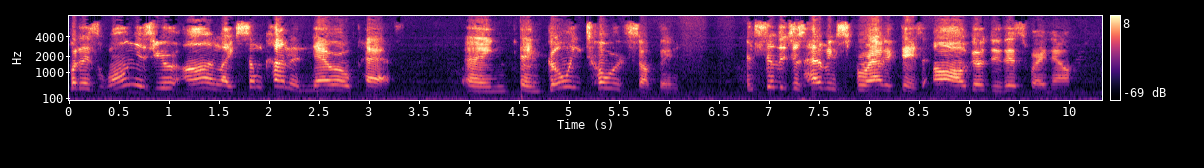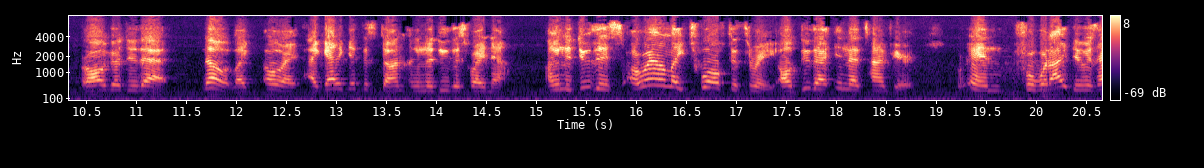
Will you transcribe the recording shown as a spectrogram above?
But as long as you're on like some kind of narrow path and and going towards something instead of just having sporadic days. Oh, I'll go do this right now, or I'll go do that. No, like, all right, I got to get this done. I'm to do this right now. I'm to do this around like 12 to 3. I'll do that in that time period. And for what I do is I,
